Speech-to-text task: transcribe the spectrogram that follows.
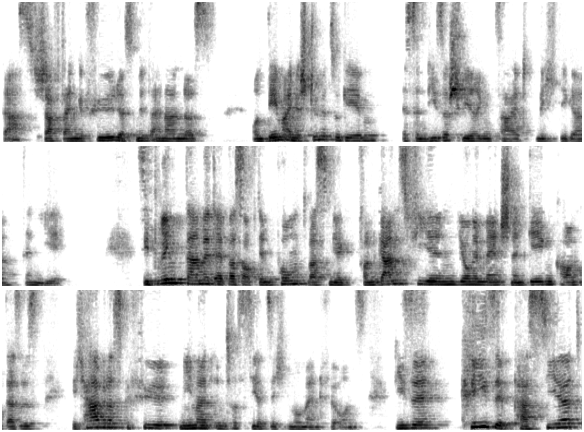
Das schafft ein Gefühl des Miteinanders und dem eine Stimme zu geben, ist in dieser schwierigen Zeit wichtiger denn je. Sie bringt damit etwas auf den Punkt, was mir von ganz vielen jungen Menschen entgegenkommt. Das ist, ich habe das Gefühl, niemand interessiert sich im Moment für uns. Diese Krise passiert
